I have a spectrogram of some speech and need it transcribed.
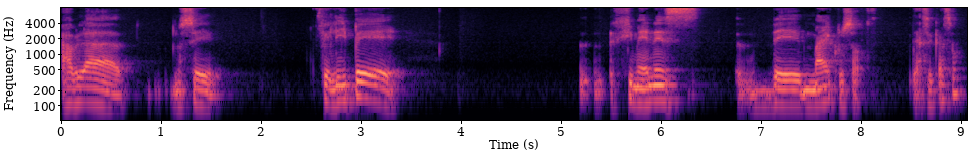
habla, no sé, Felipe Jiménez de Microsoft. ¿Le hace caso?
